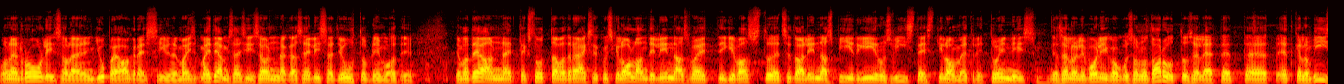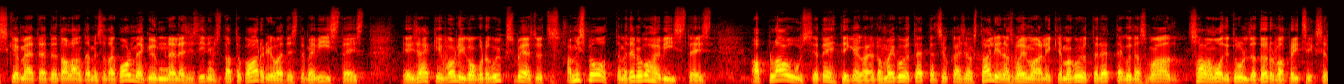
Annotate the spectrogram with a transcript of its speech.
ma olen roolis, olen jube agressiivne, ma ei, ma ei tea, mis asi see on, aga see lihtsalt juhtub niimoodi. Ja ma tean, näiteks tuttavad rääkisid, kuskil Hollandi linnas võetigi vastu, et südalinnas piirkiirus viisteist kilomeetrit tunnis ja seal oli volikogus olnud arutusel, et, et, et hetkel on viiskümmend, et nüüd alandame seda kolmekümnele, siis inimesed natuke harjuvad ja siis teeme viisteist. ja siis äkki volikogu nagu üks mees ütles, aga mis me ootame, teeme kohe viisteist aplaus ja tehtigi, noh, ma ei kujuta ette, et sihuke asi oleks Tallinnas võimalik ja ma kujutan ette, kuidas ma samamoodi tuld ja tõrva pritsiks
